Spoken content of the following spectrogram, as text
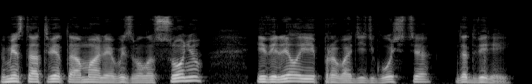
Вместо ответа Амалия вызвала Соню и велела ей проводить гостя до дверей.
